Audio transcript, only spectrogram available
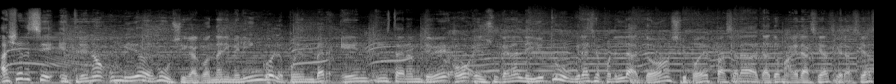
Ayer se estrenó un video de música con Dani Melingo, lo pueden ver en Instagram TV o en su canal de YouTube. Gracias por el dato. Si podés pasar la data, toma, gracias, gracias.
